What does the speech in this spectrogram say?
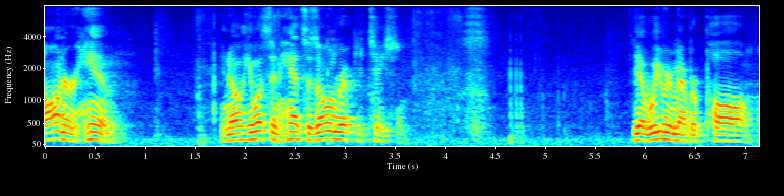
honor him. You know, he wants to enhance his own reputation. Yeah, we remember Paul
